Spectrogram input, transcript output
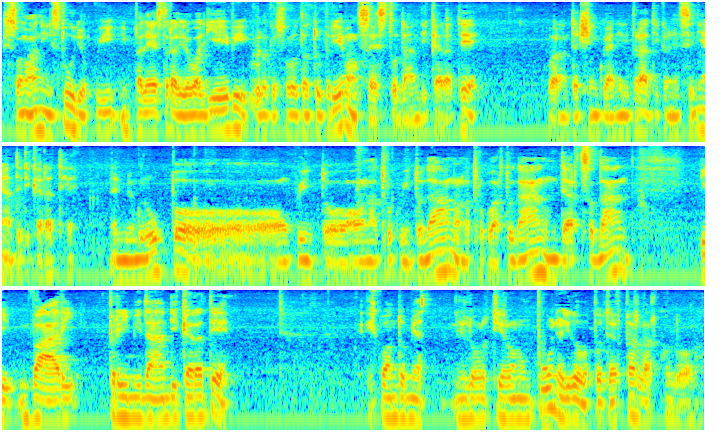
Ci sono anni in studio, qui in palestra io allievi, quello che ho salutato prima, un sesto dan di karate, 45 anni di pratica, un insegnante di karate. Nel mio gruppo ho un, quinto, ho un altro quinto dan, un altro quarto dan, un terzo dan, i vari primi dan di karate. E quando mi, loro tirano un pugno, io devo poter parlare con loro.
